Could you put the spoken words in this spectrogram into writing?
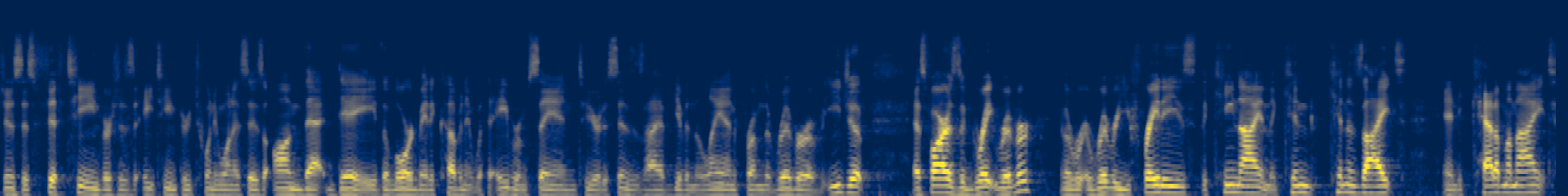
Genesis 15, verses 18 through 21, it says, On that day the Lord made a covenant with Abram, saying, To your descendants I have given the land from the river of Egypt as far as the great river, and the river Euphrates, the Kenite and the Kenizzite, and the Kadmonite,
